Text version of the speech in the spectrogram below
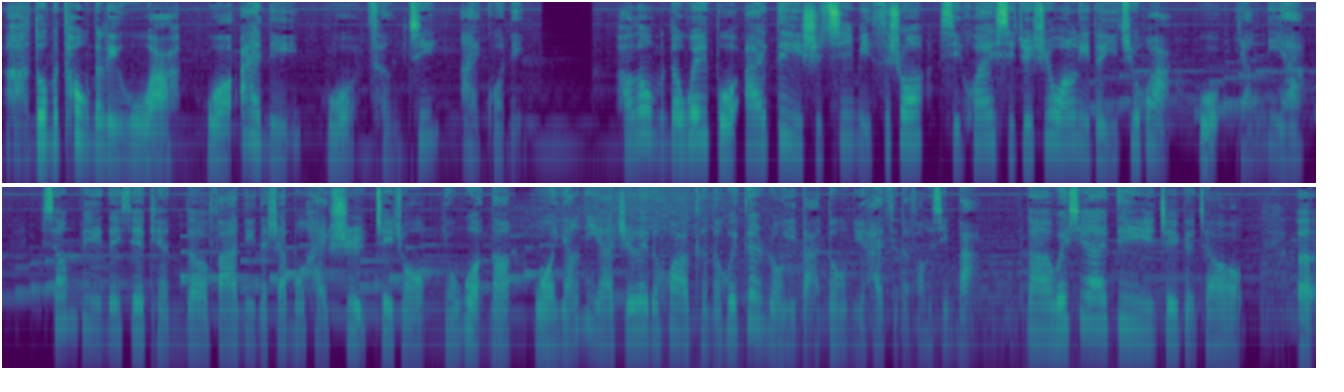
啊！多么痛的领悟啊！我爱你，我曾经爱过你。好了，我们的微博 ID 十七米斯说，喜欢《喜剧之王》里的一句话：我养你啊。相比那些甜的发腻的山盟海誓，这种有我呢，我养你啊之类的话，可能会更容易打动女孩子的芳心吧。那微信 ID 这个叫呃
